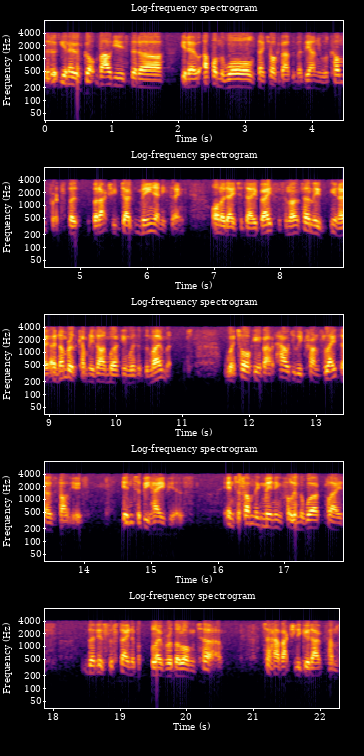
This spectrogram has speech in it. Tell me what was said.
that you know have got values that are you know up on the wall. They talk about them at the annual conference, but but actually don't mean anything on a day-to-day basis. And certainly you know a number of the companies I'm working with at the moment, we're talking about how do we translate those values into behaviours into something meaningful in the workplace that is sustainable over the long term to have actually good outcomes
